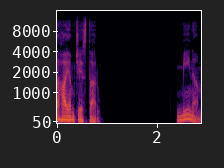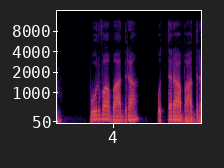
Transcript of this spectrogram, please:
సహాయం చేస్తారు. మీనం పూర్వభాద్ర ఉత్తరాభాద్ర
